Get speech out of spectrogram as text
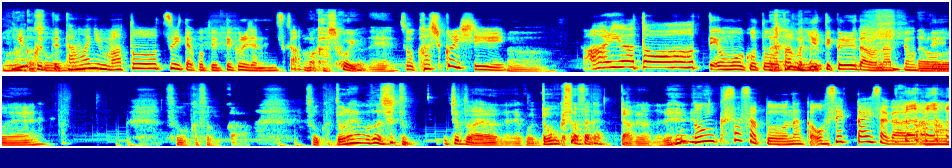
リュークってたまに的をついたこと言ってくるじゃないですか。まあ賢いよね。そう、賢いしう、ん。ありがとうって思うことを多分言ってくれるだろうなって思なるほって。どね。そうかそうか。そうか。ドラえもんはちょっと、ちょっとあれなんだね。こうどんくささがダメなんだね。どんくささとなんかおせっかいさが あの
